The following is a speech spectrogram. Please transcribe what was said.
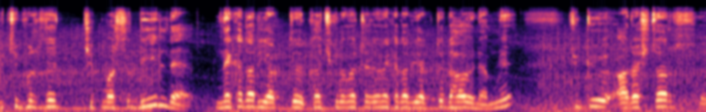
bitip hızlı çıkması değil de ne kadar yaktığı, kaç kilometrede ne kadar yaktığı daha önemli. Çünkü araçlar e,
